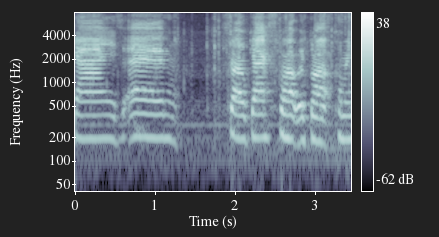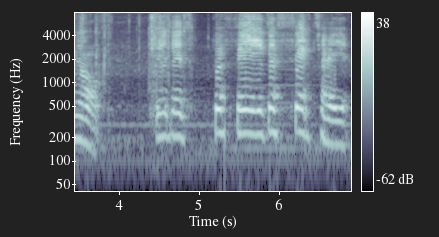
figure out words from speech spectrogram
guys, um, so guess what we've got coming up? This is Cathedral City.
